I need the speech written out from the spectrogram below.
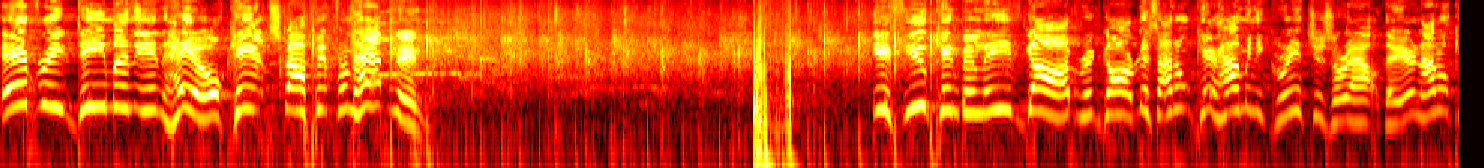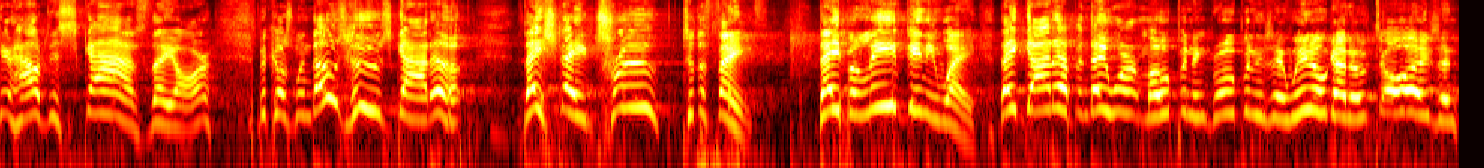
every demon in hell can't stop it from happening. If you can believe God regardless, I don't care how many Grinches are out there, and I don't care how disguised they are, because when those Who's got up, they stayed true to the faith. They believed anyway. They got up and they weren't moping and groping and saying, We don't got no toys and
